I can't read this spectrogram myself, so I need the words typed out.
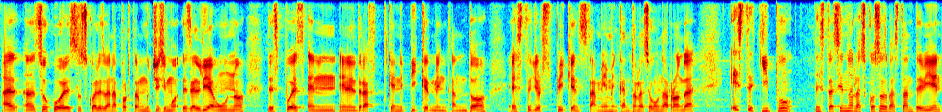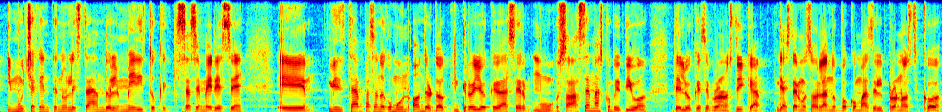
a, sus jugadores los cuales van a aportar muchísimo desde el día 1. Después en, en, el draft Kenny Pickett me encantó. Este George Pickens también me encantó en la segunda ronda. Este equipo está haciendo las cosas bastante bien y mucha gente no le está dando el mérito que quizás se merece. Eh, están pasando como un underdog. Y creo yo que va a ser, va a ser más competitivo de lo que se pronostica. Ya estaremos hablando un poco más del pronóstico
